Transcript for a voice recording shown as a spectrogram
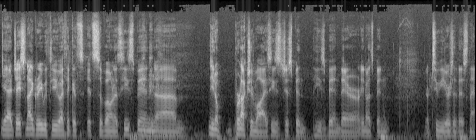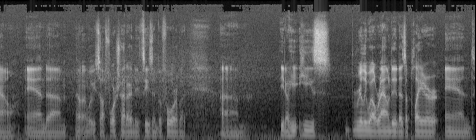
Yeah, Jason, I agree with you. I think it's it's Sabonis. He's been, um, you know, production wise, he's just been he's been there. You know, it's been you know two years of this now, and um, and what we saw foreshadowed in the season before. But um, you know, he he's really well rounded as a player, and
